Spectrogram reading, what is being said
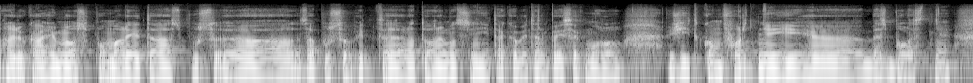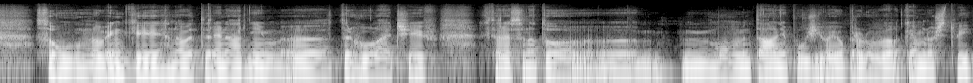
ale dokážeme ho zpomalit a, způsob, a zapůsobit na to onemocnění tak, aby ten pejsek mohl žít komfortněji, eh, bezbolestně. Jsou novinky na veterinárním trhu léčiv, které se na to eh, momentálně používají opravdu velké množství.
